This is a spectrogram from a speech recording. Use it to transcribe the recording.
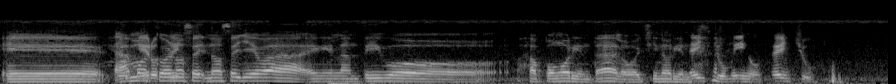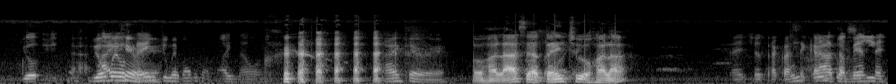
Eh, quiero Core no se, no se lleva en el antiguo Japón Oriental o China Oriental. Tenchu, mijo, Tenchu. Yo, yo Hay veo ver. Tenchu y me va una vaina ahora. Hay que ver. Ojalá sea Tenchu, ojalá. Hecho, otra clase Un K punto también. así.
